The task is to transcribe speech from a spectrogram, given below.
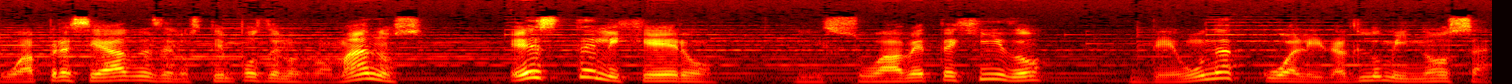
fue apreciada desde los tiempos de los romanos. Este ligero y suave tejido, de una cualidad luminosa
